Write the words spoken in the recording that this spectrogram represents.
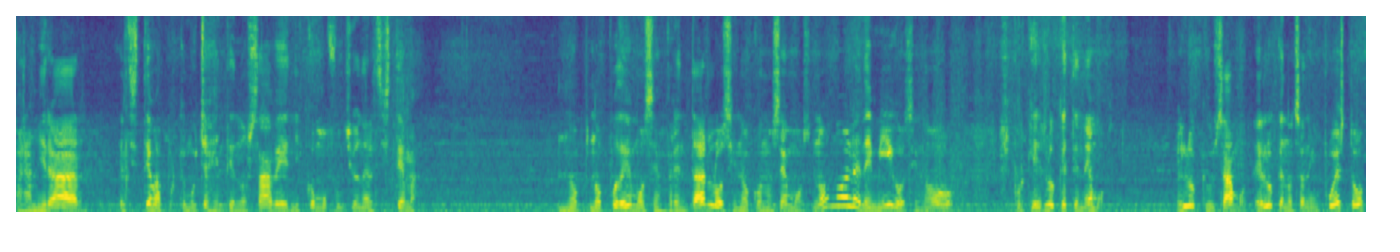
para mirar el sistema, porque mucha gente no sabe ni cómo funciona el sistema. no, no podemos enfrentarlo si no conocemos. No, no al enemigo, sino porque es lo que tenemos, es lo que usamos, es lo que nos han impuesto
